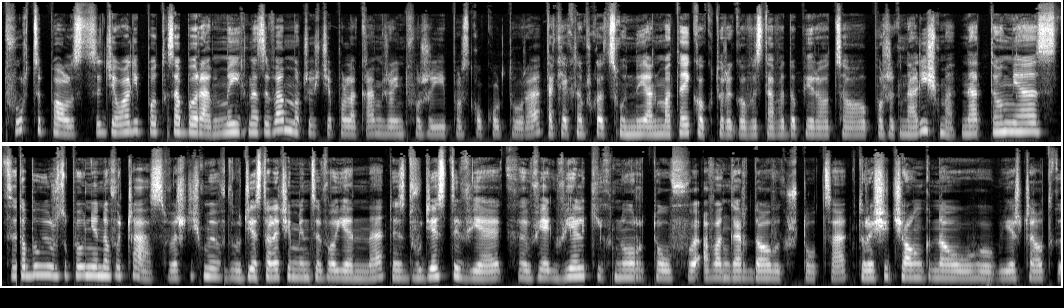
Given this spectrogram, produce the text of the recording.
twórcy polscy działali pod zaborami. My ich nazywamy oczywiście Polakami, że oni tworzyli polską kulturę, tak jak na przykład słynny Jan Matejko, którego wystawę dopiero co pożegnaliśmy. Natomiast to był już zupełnie nowy czas. Weszliśmy w dwudziestolecie międzywojenne. To jest XX wiek, wiek wielkich nurtów awangardowych w sztuce, które się ciągną jeszcze od e,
